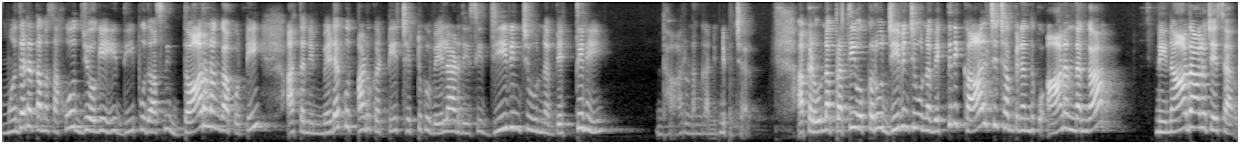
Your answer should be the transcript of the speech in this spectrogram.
మొదట తమ సహోద్యోగి దీపుదాస్ని దారుణంగా కొట్టి అతని మెడకు తాడు కట్టి చెట్టుకు వేలాడదీసి జీవించి ఉన్న వ్యక్తిని దారుణంగా నిపించారు. అక్కడ ఉన్న ప్రతి ఒక్కరూ జీవించి ఉన్న వ్యక్తిని కాల్చి చంపినందుకు ఆనందంగా నినాదాలు చేశారు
